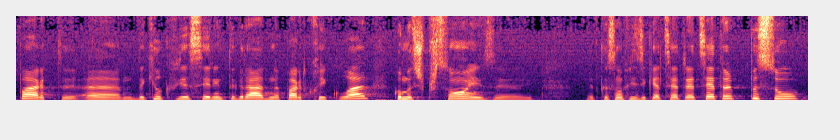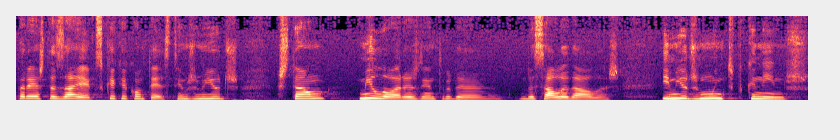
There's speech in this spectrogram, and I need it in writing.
parte uh, daquilo que devia ser integrado na parte curricular, como as expressões, uh, educação física, etc., etc., passou para estas AECs. O que é que acontece? Temos miúdos que estão mil horas dentro da, da sala de aulas e miúdos muito pequeninos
